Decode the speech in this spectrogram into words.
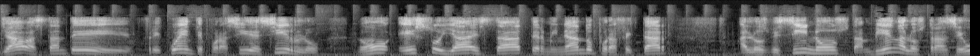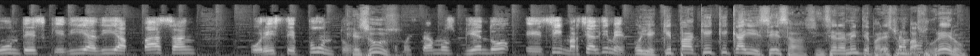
ya bastante frecuente, por así decirlo, ¿no? Esto ya está terminando por afectar a los vecinos, también a los transeúntes que día a día pasan por este punto. Jesús. Como estamos viendo, eh, sí, Marcial, dime. Oye, ¿qué, pa, qué, ¿qué calle es esa? Sinceramente parece un basurero.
